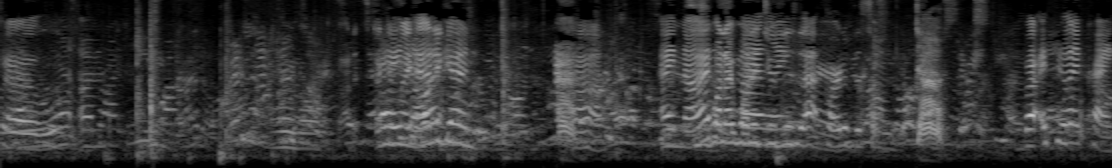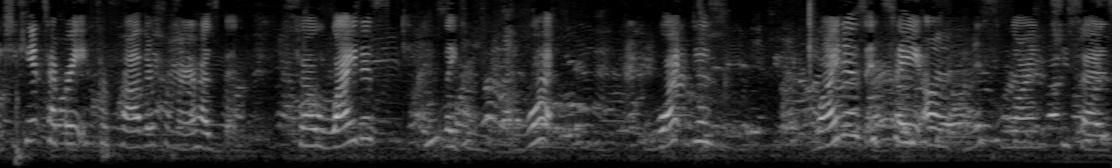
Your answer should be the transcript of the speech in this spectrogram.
so, um, Oh no, I got it stuck in my head again. uh, know This is what I want to do to that part of the song. But I feel like crying. She can't separate her father from her husband. So why does, like, what, what does, why does it say on Miss Lawrence, she says,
